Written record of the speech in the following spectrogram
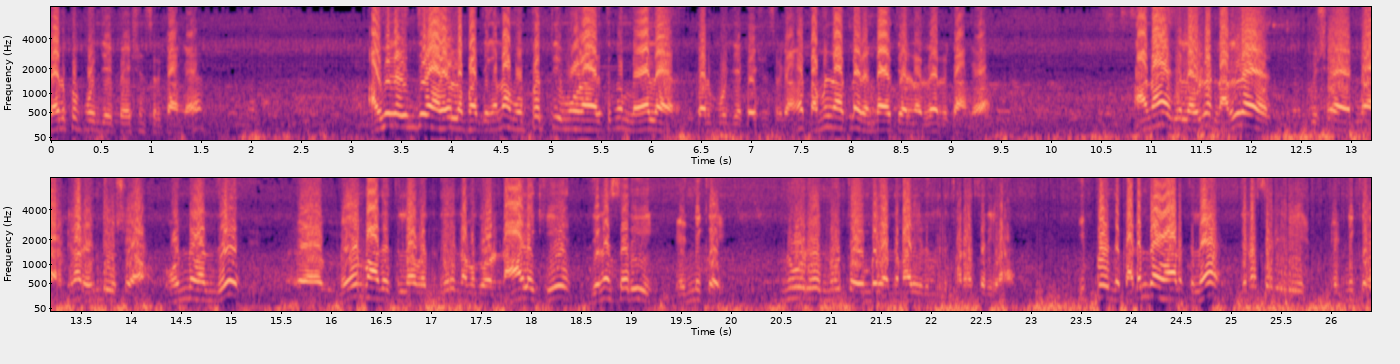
கருப்பு பூஞ்சை பேஷண்ட்ஸ் இருக்காங்க. அதில் இந்திய அளவில் பார்த்தீங்கன்னா முப்பத்தி மூணாயிரத்துக்கும் மேலே கருப்பு பூஞ்சை பேஷண்ட்ஸ் இருக்காங்க. தமிழ்நாட்டில் ரெண்டாயிரத்தி எழுநூறு பேர் இருக்காங்க. ஆனால் இதில் உள்ள நல்ல விஷயம் என்ன அப்படின்னா ரெண்டு விஷயம். ஒன்று வந்து மே மாதத்தில் வந்து நமக்கு ஒரு நாளைக்கு தினசரி எண்ணிக்கை. நூறு நூற்றி ஐம்பது அந்த மாதிரி இருந்தது சராசரியாக இப்போ இந்த கடந்த வாரத்தில் தினசரி எண்ணிக்கை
